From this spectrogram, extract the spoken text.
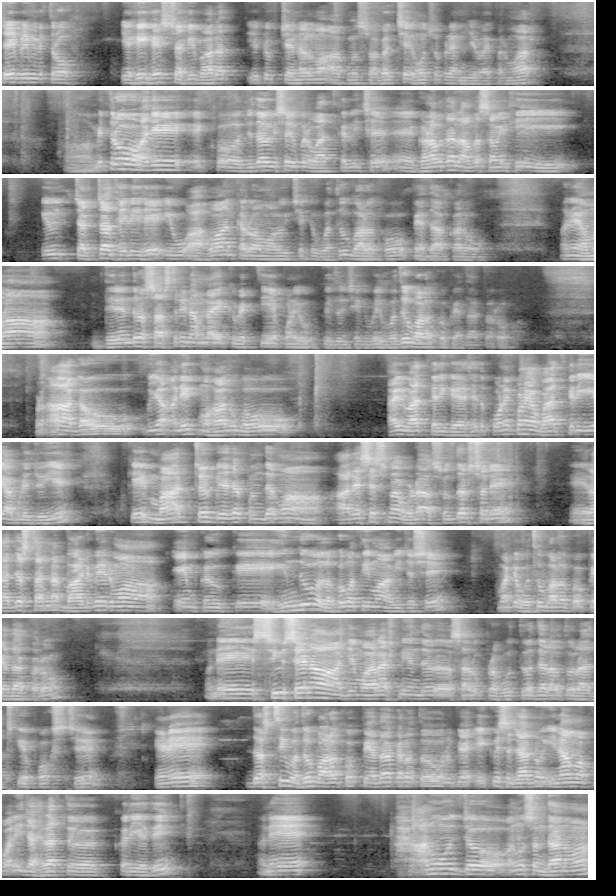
જય ભીમ મિત્રો. યહી હે શહી ભારત યુટ્યુબ ચેનલમાં આપનું સ્વાગત છે. હું છું પ્રેમજીભાઈ પરમાર. મિત્રો, આજે એક જુદા વિષય ઉપર વાત કરવી છે. ઘણા બધા લાંબા સમયથી એવી ચર્ચા રહી છે, એવું આહવાન કરવામાં આવ્યું છે કે વધુ બાળકો પેદા કરો. અને હમણાં ધીરેન્દ્ર શાસ્ત્રી નામના એક વ્યક્તિએ પણ એવું કીધું છે કે ભાઈ વધુ બાળકો પેદા કરો. પણ આ અગાઉ બીજા અનેક મહાનુભાવો આવી વાત કરી ગયા છે. તો કોણે કોણે આ વાત કરી એ આપણે જોઈએ કે માર્ચ બે હજાર પંદરમાં આરએસએસના વડા સુદર્શને રાજસ્થાનના બાડમેરમાં એમ કહ્યું કે હિન્દુઓ લઘુમતીમાં આવી જશે, માટે વધુ બાળકો પેદા કરો. અને શિવસેના જે મહારાષ્ટ્રની અંદર સારું પ્રભુત્વ ધરાવતો રાજકીય પક્ષ છે, એણે દસથી વધુ બાળકો પેદા કરો તો રૂપિયા એકવીસ હજારનું ઇનામ આપવાની જાહેરાત કરી હતી. અને આનું જો અનુસંધાનમાં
